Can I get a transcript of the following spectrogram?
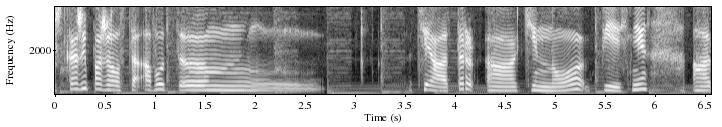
скажи, пожалуйста, а вот эм, театр, а, кино, песни, а,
